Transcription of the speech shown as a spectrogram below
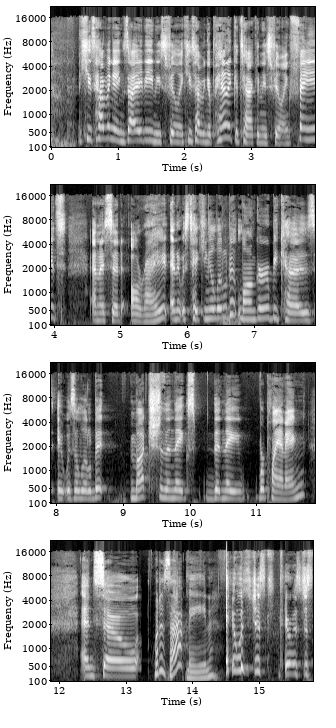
outpatient. he's having anxiety and he's feeling he's having a panic attack and he's feeling faint and i said all right and it was taking a little bit longer because it was a little bit much than they than they were planning and so What does that mean? it was just there was just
